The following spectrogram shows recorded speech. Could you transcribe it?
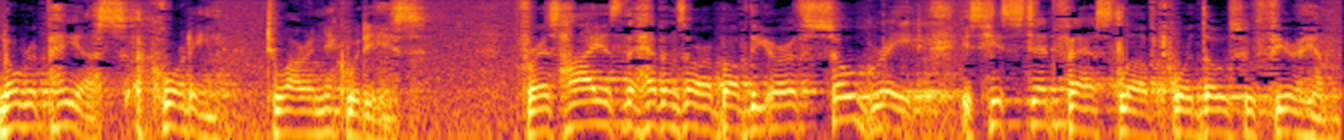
nor repay us according to our iniquities. For as high as the heavens are above the earth, so great is his steadfast love toward those who fear him.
